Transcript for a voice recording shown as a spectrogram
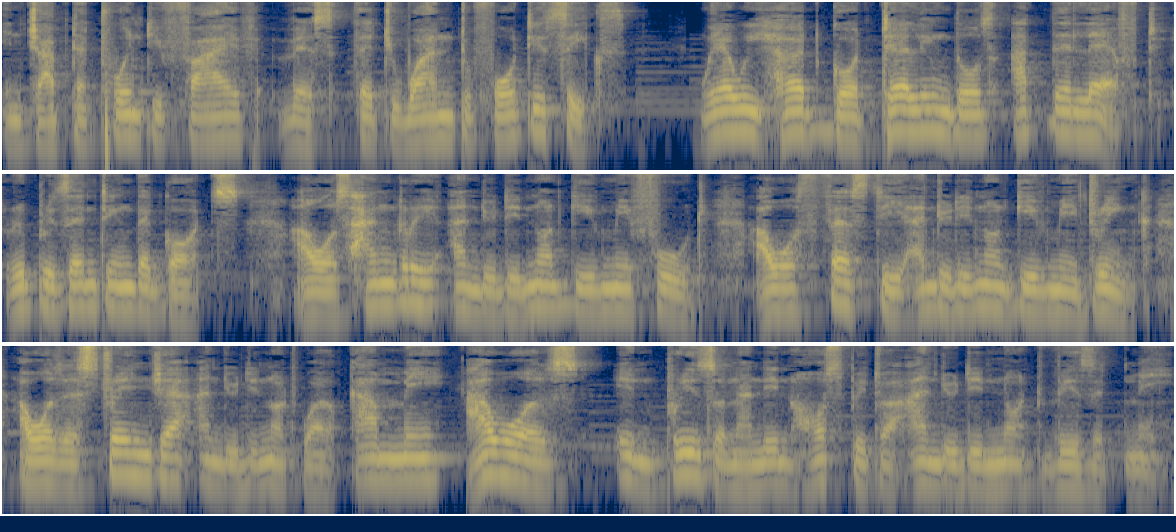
in chapter 25, verse 31 to 46, where we heard God telling those at the left, representing the gods, I was hungry and you did not give me food. I was thirsty and you did not give me drink. I was a stranger and you did not welcome me. I was in prison and in hospital and you did not visit me.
